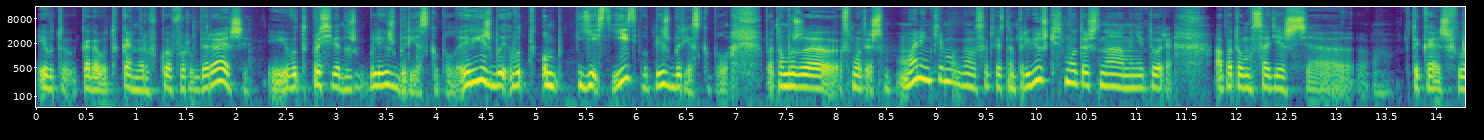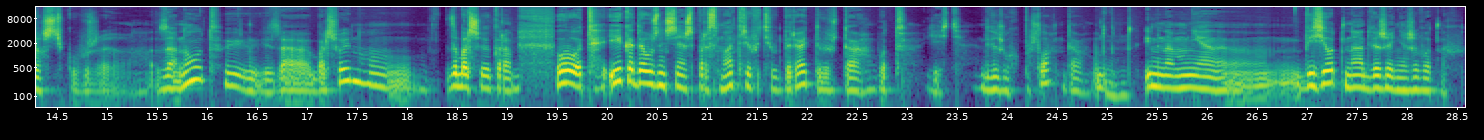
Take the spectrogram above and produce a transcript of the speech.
и вот когда вот камеру в кофр убираешь, и, и вот про себя даже лишь бы резко было. Лишь бы, вот он есть, есть, вот лишь бы резко было. Потом уже смотришь маленьким, соответственно, превьюшки смотришь на мониторе, а потом садишься втыкаешь флешечку уже за ноут, за большой, ну, за большой экран. Вот. И когда уже начинаешь просматривать и выбирать, ты уже, да, вот есть движуха пошла, да. Вот угу. Именно мне э, везет на движение животных.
